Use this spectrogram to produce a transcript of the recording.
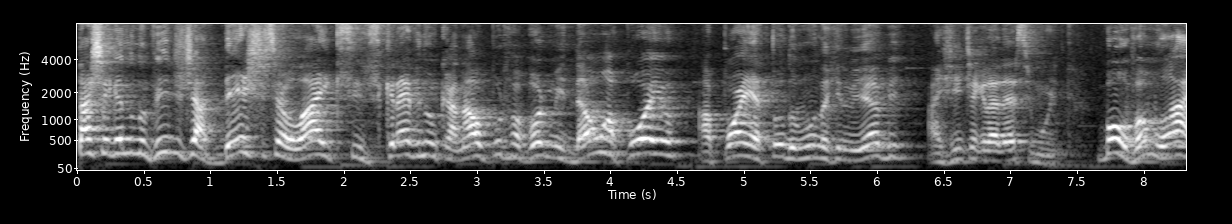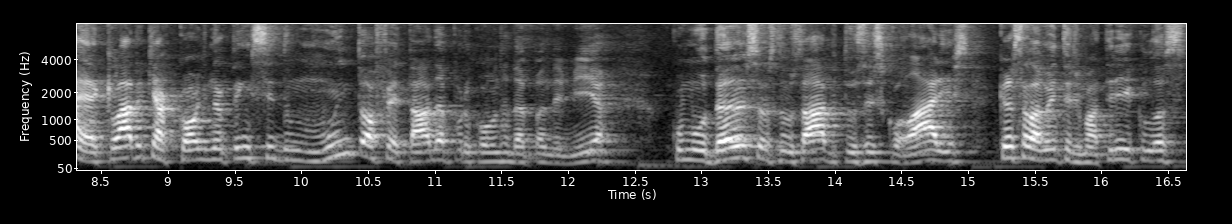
Tá chegando no vídeo? Já deixa seu like, se inscreve no canal, por favor, me dá um apoio, apoia todo mundo aqui no Yub, a gente agradece muito. Bom, vamos lá, é claro que a Cogna tem sido muito afetada por conta da pandemia, com mudanças nos hábitos escolares, cancelamento de matrículas,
